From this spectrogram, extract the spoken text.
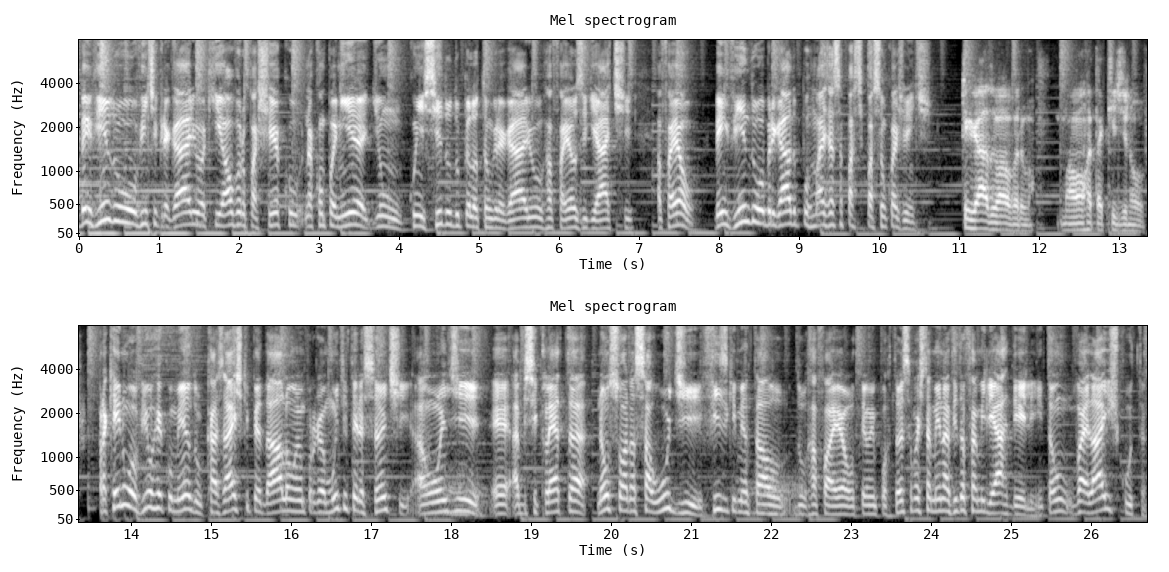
Bem-vindo, ouvinte gregário. Aqui Álvaro Pacheco, na companhia de um conhecido do pelotão gregário, Rafael Zigiati. Rafael, bem-vindo, obrigado por mais essa participação com a gente. Obrigado, Álvaro. Uma honra estar aqui de novo. Para quem não ouviu, recomendo Casais que Pedalam. É um programa muito interessante, onde é, a bicicleta, não só na saúde física e mental do Rafael tem uma importância, mas também na vida familiar dele. Então, vai lá e escuta.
